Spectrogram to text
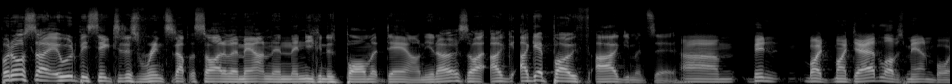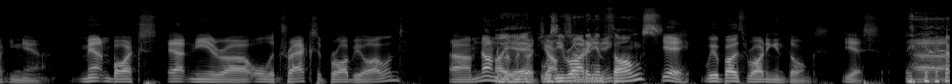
But also, it would be sick to just rinse it up the side of a mountain and then you can just bomb it down, you know? So I, I, I get both arguments there. Um, Ben, my my dad loves mountain biking now. Mountain bikes out near uh, all the tracks at Bribie Island. Um, none of Oh, them have yeah? got Was he riding in thongs? Yeah, we were both riding in thongs. Yes. Uh,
